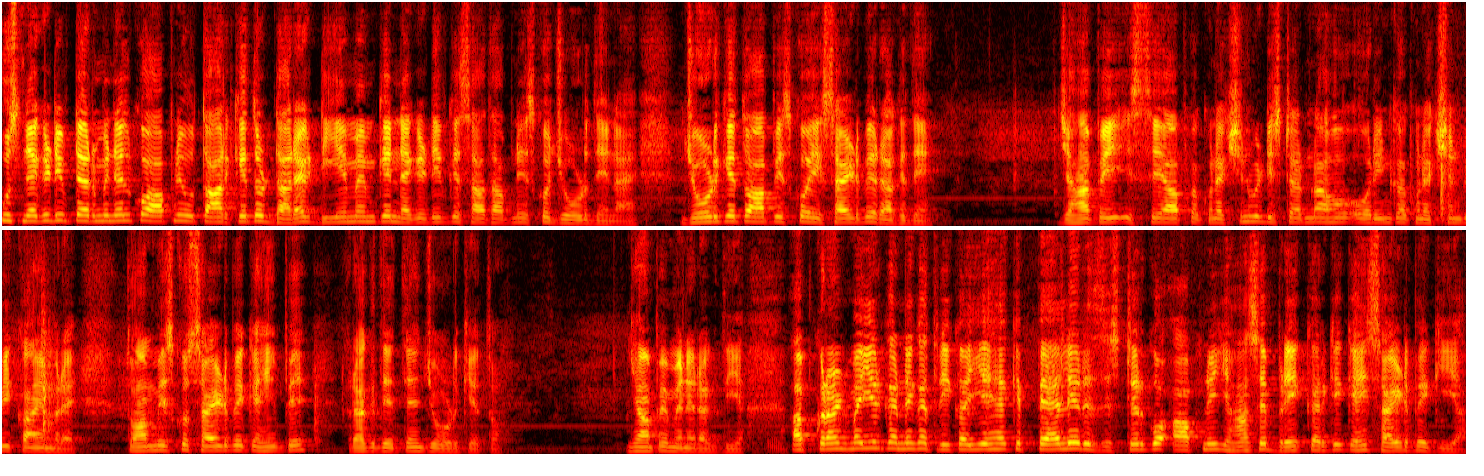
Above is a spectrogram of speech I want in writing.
उस नेगेटिव टर्मिनल को आपने उतार के तो डायरेक्ट डीएमएम के नेगेटिव के साथ आपने इसको जोड़ देना है। जोड़ के तो आप इसको एक साइड पे रख दें। जहाँ पे इससे आपका कनेक्शन भी डिस्टर्ब ना हो और इनका कनेक्शन भी कायम रहे। तो हम इसको साइड पे कहीं पे रख देते हैं जोड़ के तो। यहाँ पे मैंने रख दिया। अब करंट मैयर करने का तरीका ये है कि पहले रजिस्टर को आपने यहाँ से ब्रेक करके कहीं साइड पे किया।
